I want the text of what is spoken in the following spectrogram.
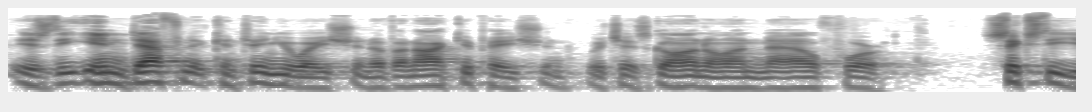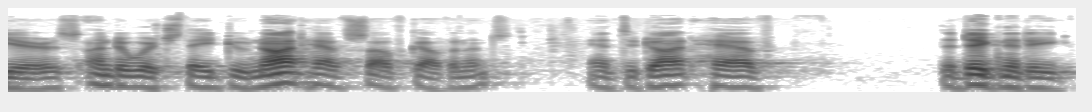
is the indefinite continuation of an occupation which has gone on now for 60 years, under which they do not have self governance and do not have the dignity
